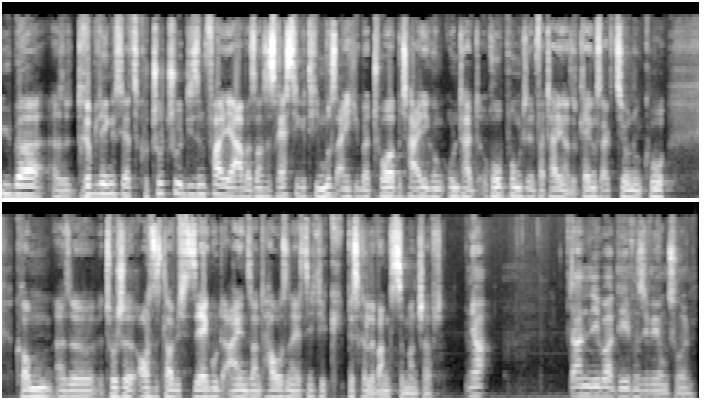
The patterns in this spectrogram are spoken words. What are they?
über, also Dribblings jetzt Kutucu in diesem Fall, ja, aber sonst das restliche Team muss eigentlich über Torbeteiligung und halt Rohpunkte in Verteidigung, also Klärungsaktionen und Co. kommen. Also Tusche ordnet es, glaube ich, sehr gut ein. Sandhausen ist jetzt nicht die bis relevanteste Mannschaft. Ja, dann lieber defensive Jungs holen.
